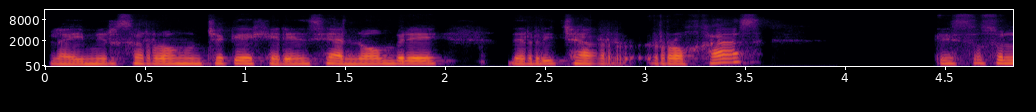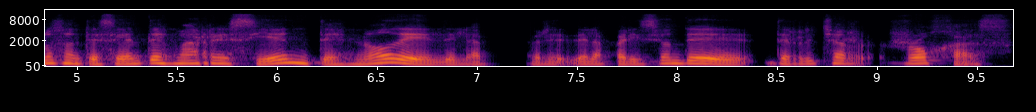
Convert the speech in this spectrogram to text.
Vladimir Cerrón, un cheque de gerencia a nombre de Richard Rojas. Esos son los antecedentes más recientes ¿no? de, la, aparición de, Richard Rojas.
